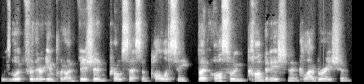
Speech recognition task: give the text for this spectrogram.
We looked for their input on vision, process, and policy, but also in combination and collaboration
